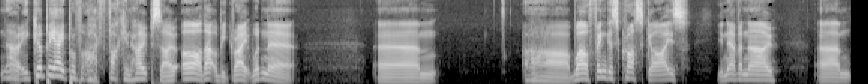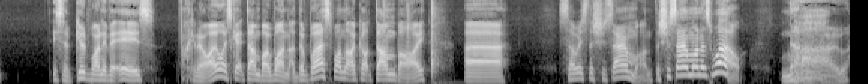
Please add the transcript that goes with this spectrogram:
no, it could be April. Fool- Oh, I fucking hope so. Oh, that would be great, wouldn't it? Um. Ah, well, fingers crossed, guys. You never know. Um, it's a good one if it is. Fucking hell, I always get done by one. The worst one that I got done by. Uh, so is the Shazam one. The Shazam one as well. No.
